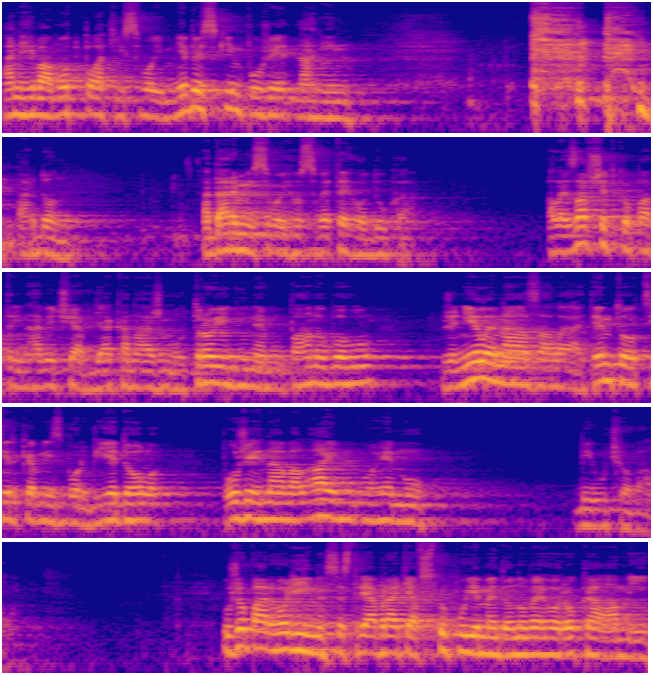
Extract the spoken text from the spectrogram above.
a nech vám odplatí svojim nebeským požiednaním pardon, a darmi svojho svetého ducha. Ale za všetko patrí najväčšia vďaka nášmu trojedinému Pánu Bohu, že nielen nás, ale aj tento cirkevný zbor viedol, požehnával aj mnohému vyučoval. Už o pár hodín, sestri a bratia, vstupujeme do nového roka a my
